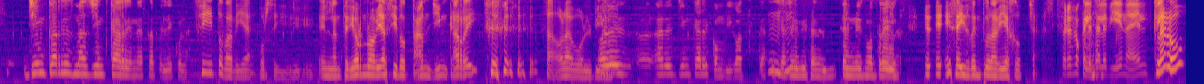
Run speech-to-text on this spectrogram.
Jim Carrey es más Jim Carrey en esta película. Sí, todavía, por si en la anterior no había sido tan Jim Carrey. Ahora volvió. Ahora es, ahora es Jim Carrey con bigote, casi Ujú. casi dicen el, el mismo tráiler. E- e- ese Ace Ventura viejo. Chale. Pero es lo que le sale bien a él. Claro,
